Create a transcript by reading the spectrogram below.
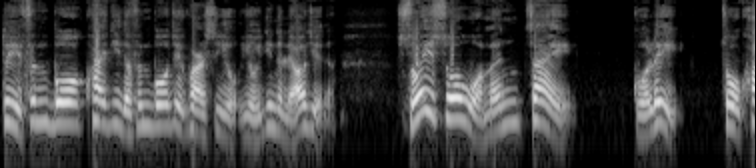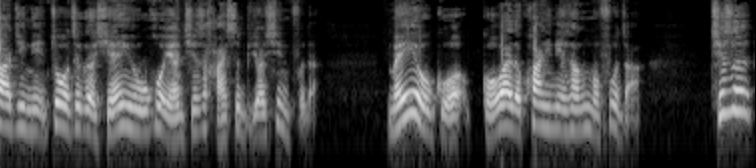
对分拨快递的分拨这块是有有一定的了解的。所以说我们在国内做跨境电做这个闲鱼无货源，其实还是比较幸福的，没有国国外的跨境电商那么复杂。其实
